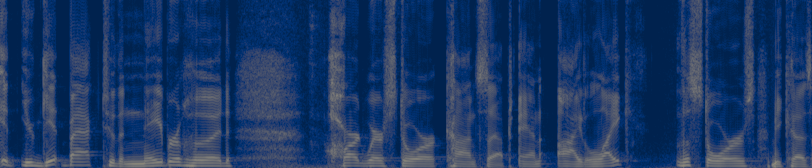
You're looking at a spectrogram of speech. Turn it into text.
It, you get back to the neighborhood hardware store concept, and I like the stores because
